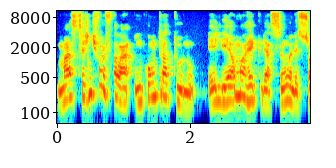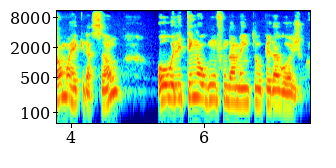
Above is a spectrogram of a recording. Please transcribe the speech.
Mas se a gente for falar em contraturno, ele é uma recreação, ele é só uma recreação, ou ele tem algum fundamento pedagógico?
